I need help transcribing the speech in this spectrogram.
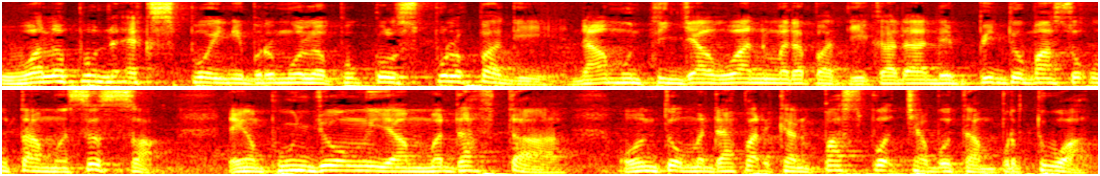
Walaupun expo ini bermula pukul 10 pagi, namun tinjauan mendapati keadaan di pintu masuk utama sesak dengan pengunjung yang mendaftar untuk mendapatkan pasport cabutan pertua.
